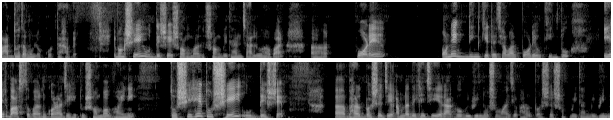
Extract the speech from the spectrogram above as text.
বাধ্যতামূলক করতে হবে। এবং সেই উদ্দেশ্যে সংবাদ, সংবিধান চালু হবার পরে অনেক দিন কেটে যাওয়ার পরেও কিন্তু এর বাস্তবায়ন করা যেহেতু সম্ভব হয়নি, তো সেহেতু সেই উদ্দেশ্যে ভারতবর্ষে যে আমরা দেখেছি এর আগেও বিভিন্ন সময় যে ভারতবর্ষের সংবিধান বিভিন্ন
